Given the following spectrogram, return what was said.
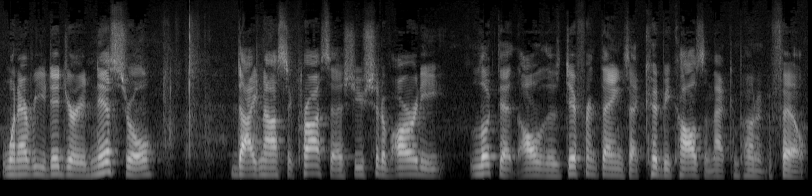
Whenever you did your initial diagnostic process, you should have already looked at all of those different things that could be causing that component to fail.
